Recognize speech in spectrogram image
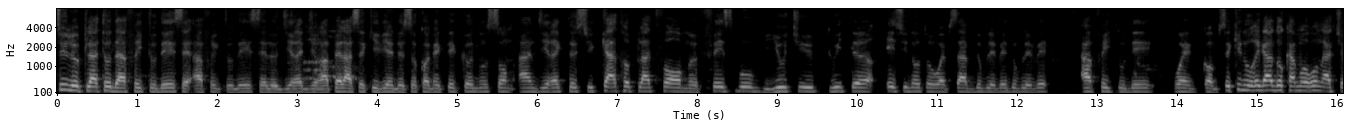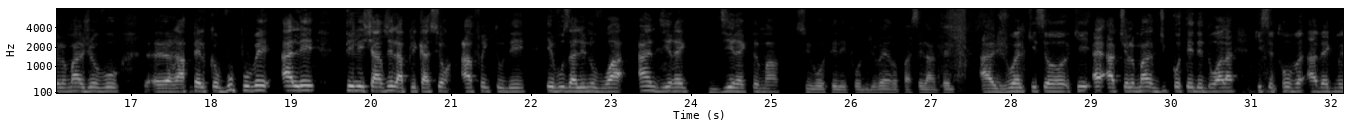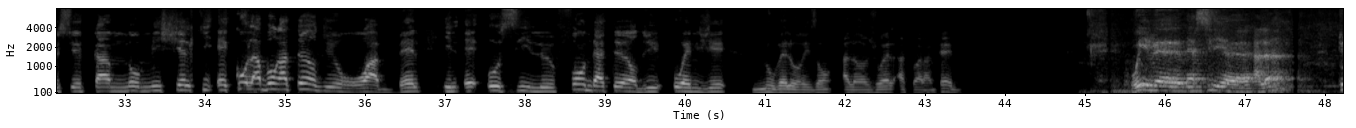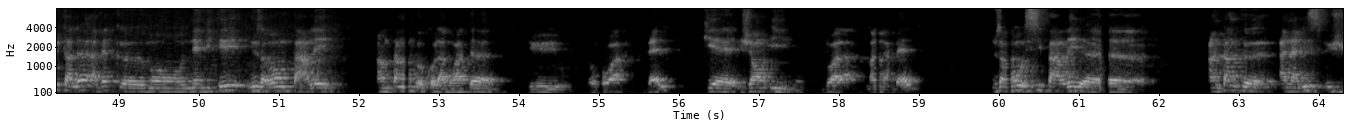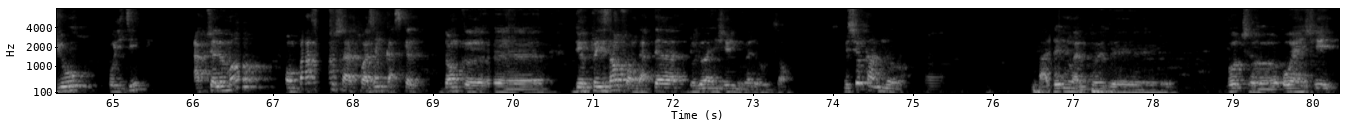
Sur le plateau d'Afrique Today, c'est Afrique Today, c'est le direct. Je rappelle à ceux qui viennent de se connecter que nous sommes en direct sur quatre plateformes Facebook, YouTube, Twitter et sur notre website www.afriquetoday.com. Ceux qui nous regardent au Cameroun actuellement, je vous euh, rappelle que vous pouvez aller télécharger l'application Afrique Today et vous allez nous voir en direct directement sur vos téléphones. Je vais repasser l'antenne à Joël qui, qui est actuellement du côté de Douala, qui se trouve avec Monsieur Camno Michel, qui est collaborateur du Roi Bel. Il est aussi le fondateur du ONG Nouvel Horizon. Alors, Joël, à toi l'antenne. Oui, ben, merci euh, Alain. Tout à l'heure, avec euh, mon invité, nous avons parlé en tant que collaborateur du roi Bel, qui est Jean-Yves Mangabel. Nous avons aussi parlé euh, en tant qu'analyste géopolitique. Actuellement, on passe sur sa troisième casquette, donc euh, euh, de président fondateur de l'ONG Nouvel Horizon. Monsieur Kamno, parlez-nous un peu de votre ONG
